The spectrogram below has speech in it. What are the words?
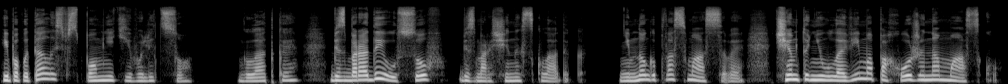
и попыталась вспомнить его лицо. Гладкое, без бороды и усов, без морщинных складок немного пластмассовое, чем-то неуловимо похоже на маску.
